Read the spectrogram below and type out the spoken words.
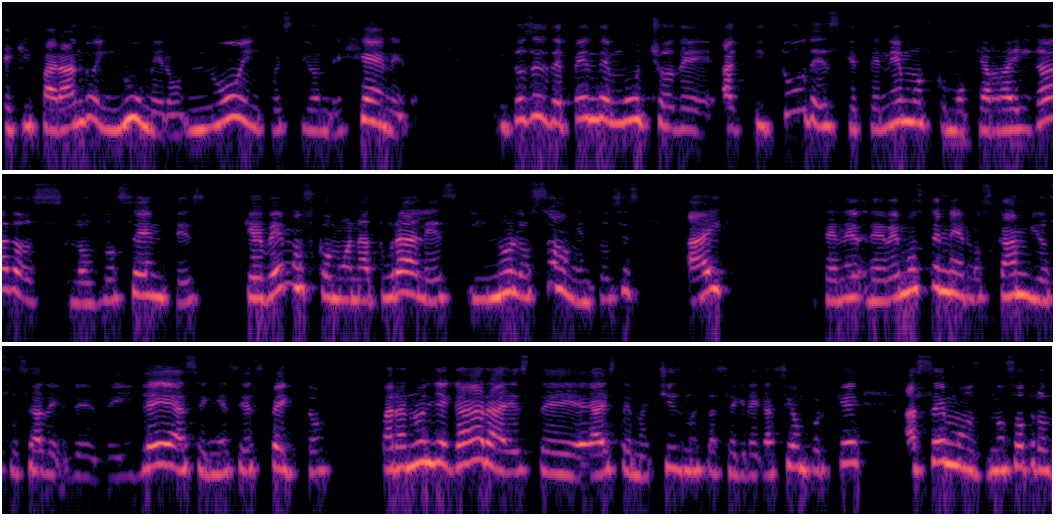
equiparando en número, no en cuestión de género. Entonces depende mucho de actitudes que tenemos como que arraigados los docentes, que vemos como naturales y no lo son. Entonces hay, tener, debemos tener los cambios, o sea, de, ideas en ese aspecto para no llegar a este, a este machismo, esta segregación, porque hacemos nosotros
